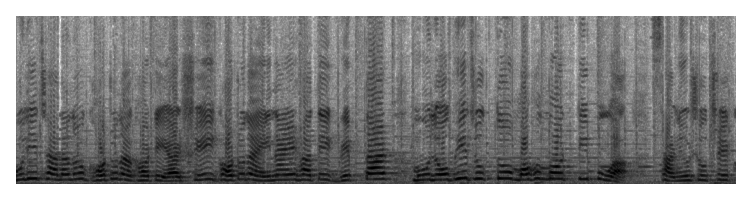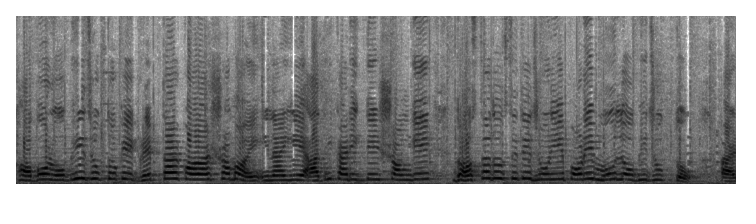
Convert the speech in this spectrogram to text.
গুলি চালানো ঘটনা ঘটে, আর সেই ঘটনায় এনআইএর হাতে গ্রেপ্তার মূল অভিযুক্ত মোহাম্মদ টিপুয়া। স্থানীয় সূত্রে খবর, অভিযুক্তকে গ্রেপ্তার করার সময় এনআইএ আধিকারিকদের সঙ্গে ধস্তাধস্তিতে জড়িয়ে পড়ে মূল অভিযুক্ত। আর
